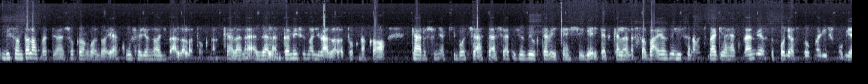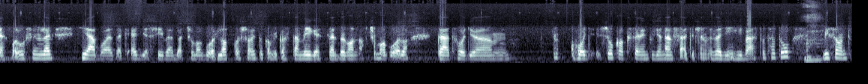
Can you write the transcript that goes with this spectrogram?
viszont alapvetően sokan gondolják úgy, hogy a nagyvállalatoknak kellene ez ellenteni, és a nagyvállalatoknak a károsanyag kibocsátását és az ők tevékenységeiket kellene szabályozni, hiszen amit meg lehet venni, azt a fogyasztók meg is fogják valószínűleg, hiába ezek egyesével becsomagolt lapkasajtok, amik aztán még egyszer be vannak csomagolva. Tehát, hogy hogy sokak szerint ugye nem feltétlenül az egyén hibáztatható, uh-huh. viszont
